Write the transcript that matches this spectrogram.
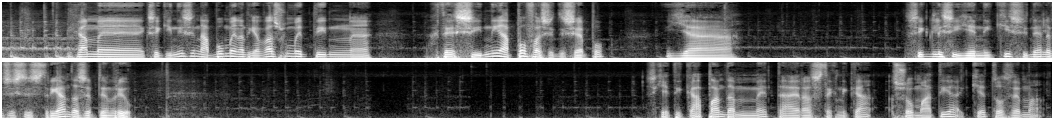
Είχαμε ξεκινήσει να μπούμε να διαβάσουμε την ε, χθεσινή απόφαση της ΕΠΟ για σύγκληση Γενικής Συνέλευσης στις 30 Σεπτεμβρίου. Σχετικά πάντα με τα αεραστεχνικά σωματεία και το θέμα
